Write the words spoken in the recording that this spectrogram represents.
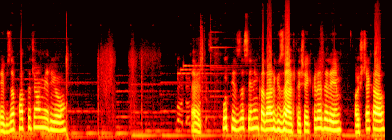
Ve bize patlıcan veriyor. Evet. Bu pizza senin kadar güzel. Teşekkür ederim. Hoşça kal.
